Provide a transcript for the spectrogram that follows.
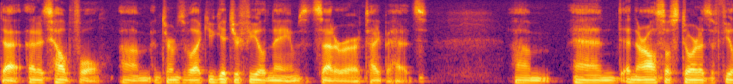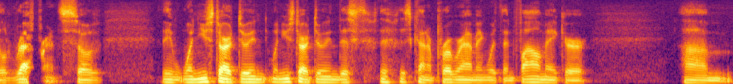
that, that is helpful um, in terms of like you get your field names, et cetera, type aheads. Um, and and they're also stored as a field reference. So they, when you start doing when you start doing this this kind of programming within FileMaker, um,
